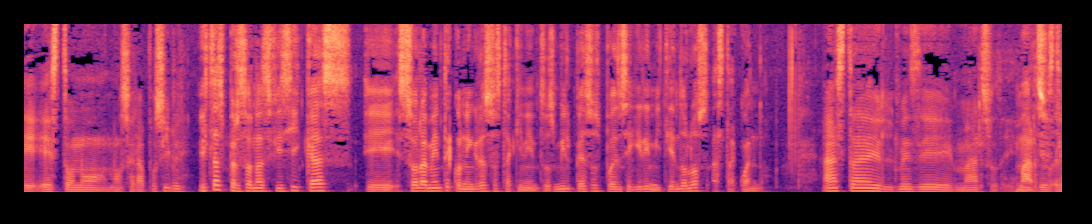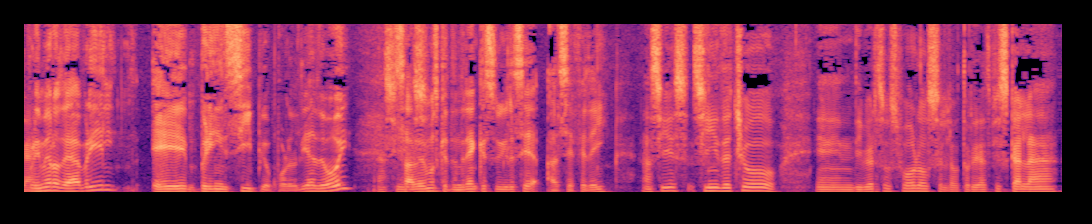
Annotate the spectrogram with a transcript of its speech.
eh, esto no, no será posible. Estas personas físicas eh, solamente con ingresos hasta 500 mil pesos pueden seguir emitiéndolos hasta cuándo? Hasta el mes de marzo de marzo. este el primero de abril, en principio, por el día de hoy, sabemos que tendrían que subirse al CFDI. Así es, sí, de hecho, en diversos foros la autoridad fiscal ha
